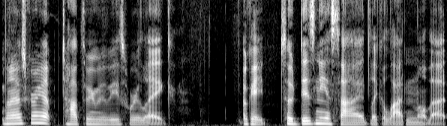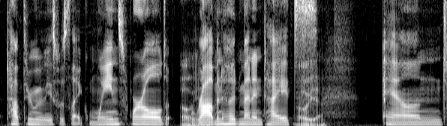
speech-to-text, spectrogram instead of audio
When I was growing up, top three movies were like, okay, so Disney aside, like Aladdin and all that, top three movies was like Wayne's World, Oh, yeah. Robin Hood Men in Tights, Oh yeah, and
